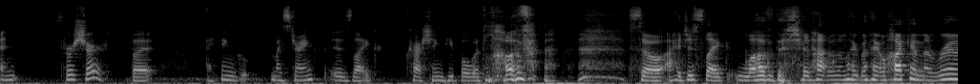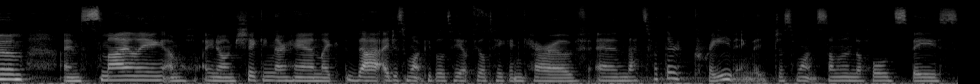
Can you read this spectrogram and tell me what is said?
and for sure. But I think my strength is like crushing people with love. so I just like love the shit out of them. Like when I walk in the room, I'm smiling. I'm you know I'm shaking their hand like that. I just want people to feel taken care of, and that's what they're craving. They just want someone to hold space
